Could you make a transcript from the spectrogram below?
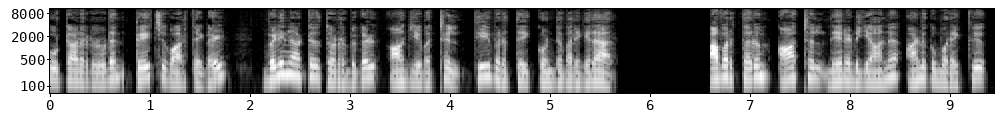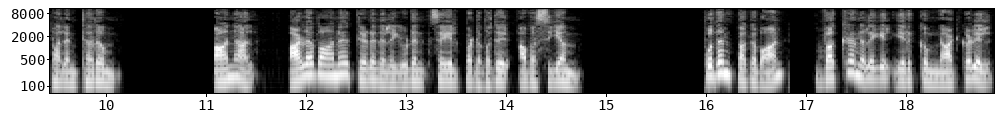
கூட்டாளர்களுடன் பேச்சுவார்த்தைகள் வெளிநாட்டு தொடர்புகள் ஆகியவற்றில் தீவிரத்தை கொண்டு வருகிறார். அவர் தரும் ஆற்றல் நேரடியான அணுகுமுறைக்கு பலன் தரும். ஆனால் அளவான திடநிலையுடன் செயல்படுவது அவசியம். புதன் பகவான் வக்ர நிலையில் இருக்கும் நாட்களில்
